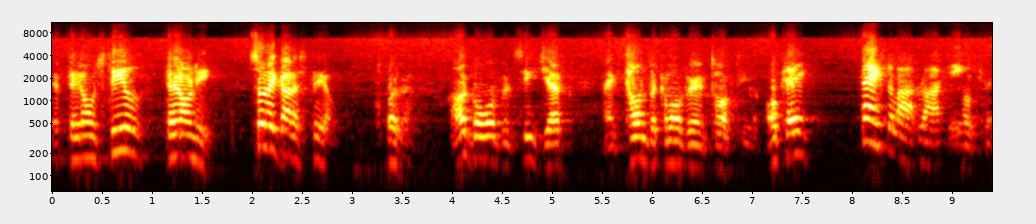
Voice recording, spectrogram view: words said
If they don't steal, they don't eat. So they gotta steal. Look, I'll go over and see Jeff and tell him to come over here and talk to you. Okay? Thanks a lot, Rocky. Okay.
